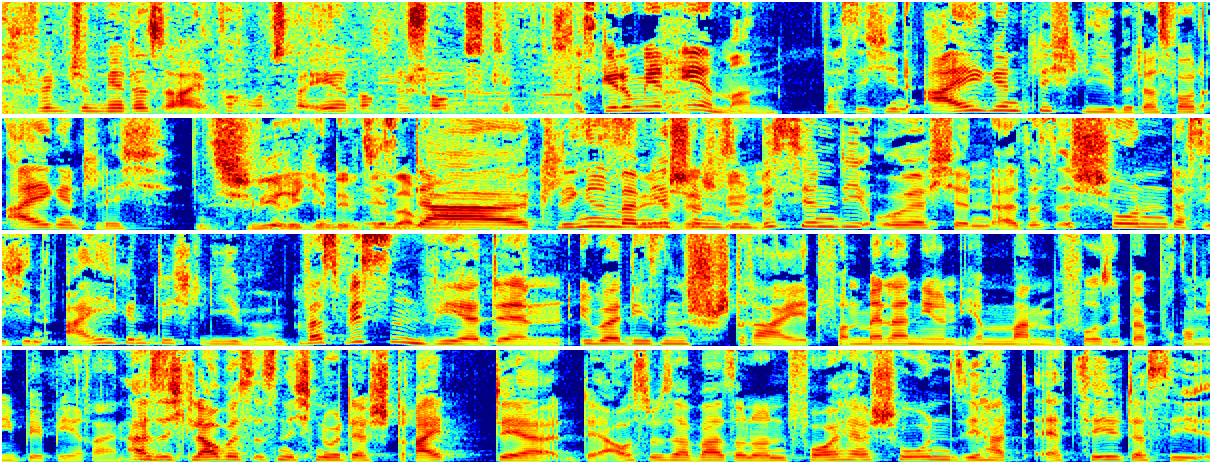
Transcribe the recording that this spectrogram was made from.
Ich wünsche mir, dass er einfach unserer Ehe noch eine Chance gibt. Es geht um ihren Ehemann. Dass ich ihn eigentlich liebe, das Wort eigentlich. Das ist schwierig in dem Zusammenhang. Da klingeln bei Sehr, mir schon so ein bisschen die Öhrchen. Also es ist schon, dass ich ihn eigentlich liebe. Was wissen wir denn über diesen Streit von Melanie und ihrem Mann, bevor sie bei Promi BB rein? Also ich glaube, es ist nicht nur der Streit, der der Auslöser war, sondern vorher schon. Sie hat erzählt, dass sie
